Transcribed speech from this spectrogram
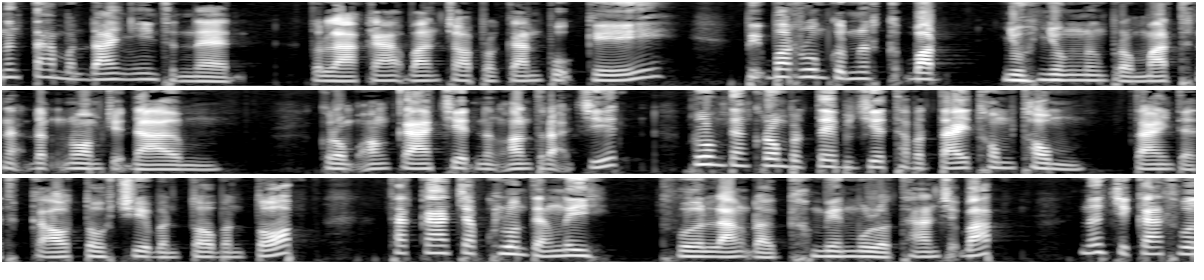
និងតាមបណ្ដាញអ៊ីនធឺណិតតុលាការបានចោទប្រកាន់ពួកគេពីបទរួមគំនិតក្បត់ញុះញង់និងប្រមាថថ្នាក់ដឹកនាំជាដើមក្រុមអង្គការជាតិនិងអន្តរជាតិរួមទាំងក្រុមប្រទេសប្រជាធិបតេយ្យធំធំតែងតែថ្កោលទោសជាបន្តបន្ទាប់ថាការចាប់ខ្លួនទាំងនេះធ្វើឡើងដោយគ្មានមូលដ្ឋានច្បាប់ និងជាការធ្វើ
